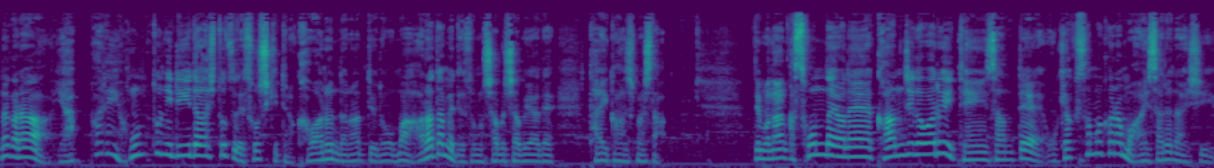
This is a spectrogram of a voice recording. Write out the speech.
だからやっぱり本当にリーダー一つで組織っていうのは変わるんだなっていうのを、まあ、改めてそのしゃぶしゃぶ屋で体感しました。でもなんか損だよね。感じが悪い店員さんってお客様からも愛されないし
